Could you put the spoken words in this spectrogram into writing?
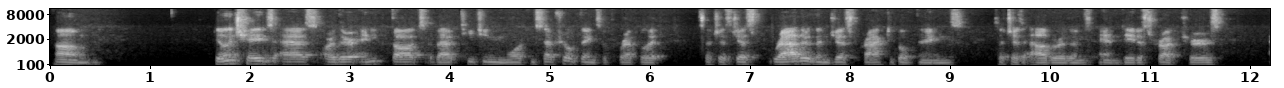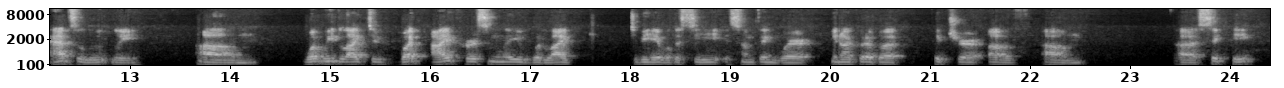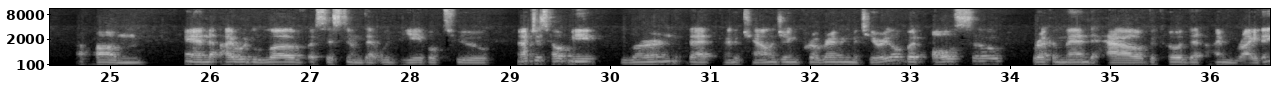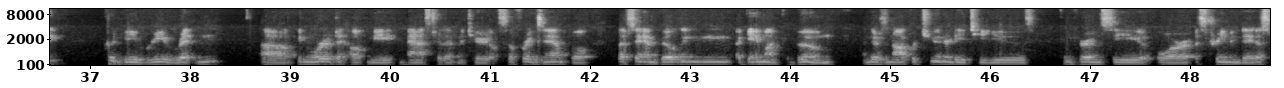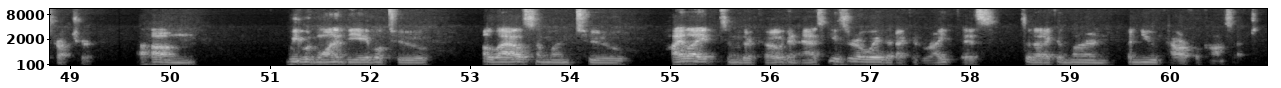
Um, Dylan Shades asks, are there any thoughts about teaching more conceptual things with Replit, such as just rather than just practical things, such as algorithms and data structures? Absolutely. Um, what we'd like to, what I personally would like to be able to see is something where, you know, I put up a picture of um, uh, SICP, um, and I would love a system that would be able to not just help me learn that kind of challenging programming material, but also recommend how the code that I'm writing could be rewritten uh, in order to help me master that material. So for example, let's say I'm building a game on Kaboom and there's an opportunity to use concurrency or a streaming data structure. Um, we would want to be able to allow someone to highlight some of their code and ask, is there a way that I could write this so that I could learn a new powerful concept?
